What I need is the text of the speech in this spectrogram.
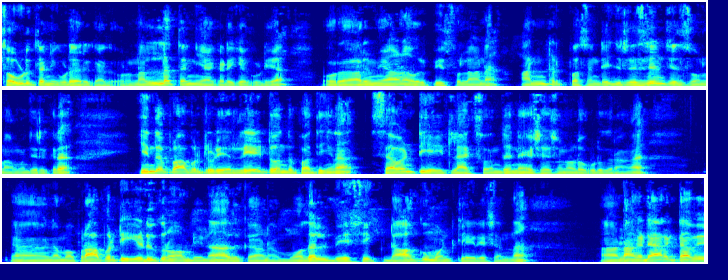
சவுடு தண்ணி கூட இருக்காது. ஒரு நல்ல தண்ணியாக கிடைக்கக்கூடிய ஒரு அருமையான ஒரு பீஸ்ஃபுல்லான ஹண்ட்ரட் பர்சன்டேஜ் ரெசிடென்ஷியல் ஜோனில் அமைஞ்சிருக்கிற இந்த ப்ராப்பர்ட்டியுடைய ரேட் வந்து பார்த்தீங்கன்னா செவன்ட்டி எயிட் லேக்ஸ் வந்து நெகோசியேஷனோட கொடுக்குறாங்க. நம்ம ப்ராப்பர்ட்டி எடுக்கிறோம் அப்படின்னா அதுக்கான முதல் பேசிக் டாக்குமெண்ட் கிளியரேஷன் தான். நாங்கள் டைரெக்டாகவே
